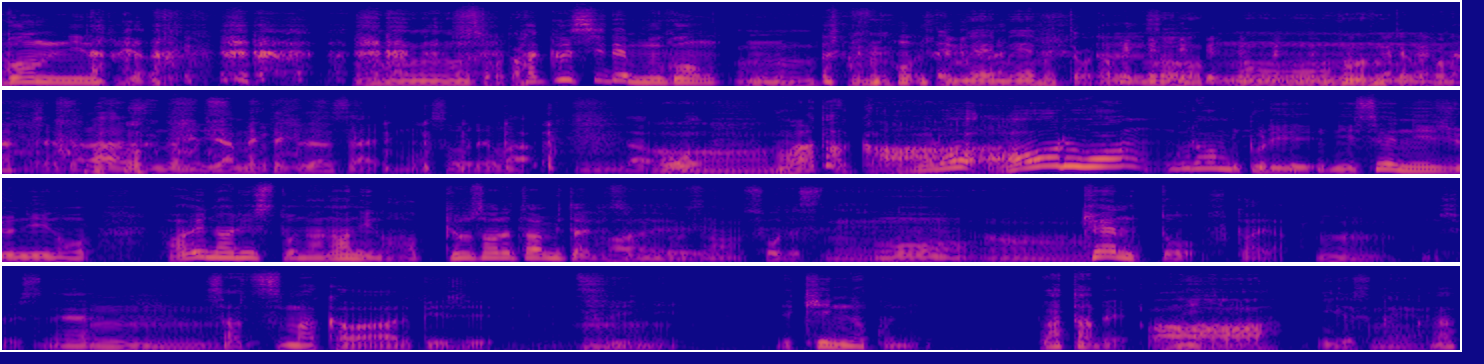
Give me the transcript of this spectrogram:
言になるから。うーんってこと。白紙で無言。MMM ってこと。うんそう。うーんってことにな。っちゃうから、そんなもんやめてください。もうそれは。うんだおまだあか。ら、R1 グランプリ2022のファイナリスト7人が発表されたみたいですよ、野田さん。そうですね。うん。ケント深谷。面白いですね。薩摩川 RPG。ついに。で、金の国。渡部。ああ、いいですね。かな。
